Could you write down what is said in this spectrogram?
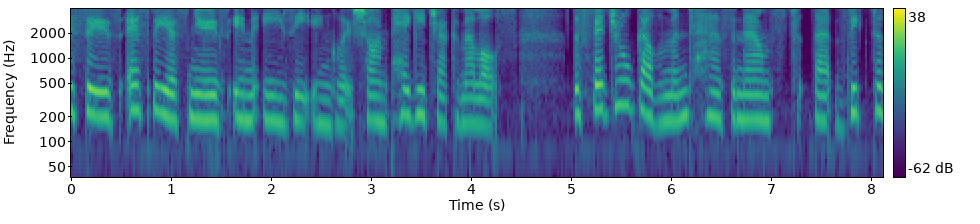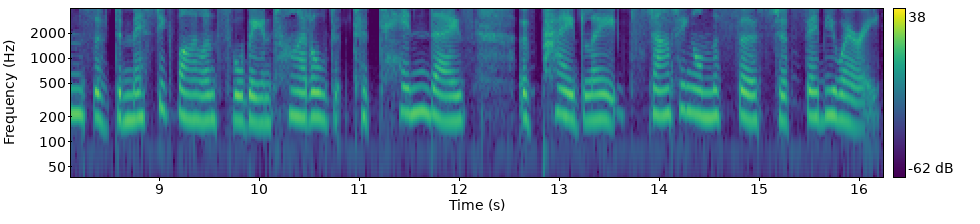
This is SBS News in Easy English. I'm Peggy Giakoumelos. The federal government has announced that victims of domestic violence will be entitled to 10 days of paid leave starting on the 1st of February.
